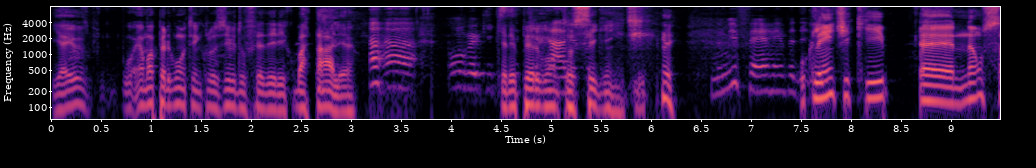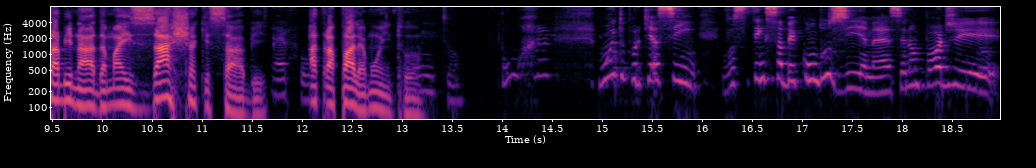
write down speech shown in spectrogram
E aí é uma pergunta, inclusive, do Frederico Batalha, Vamos ver o que, que ele esse pergunta o seguinte: Não me ferra, hein, o Federico? cliente que é, não sabe nada, mas acha que sabe, É atrapalha muito? Muito. Porra. Muito porque, assim, você tem que saber conduzir, né? Você não pode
